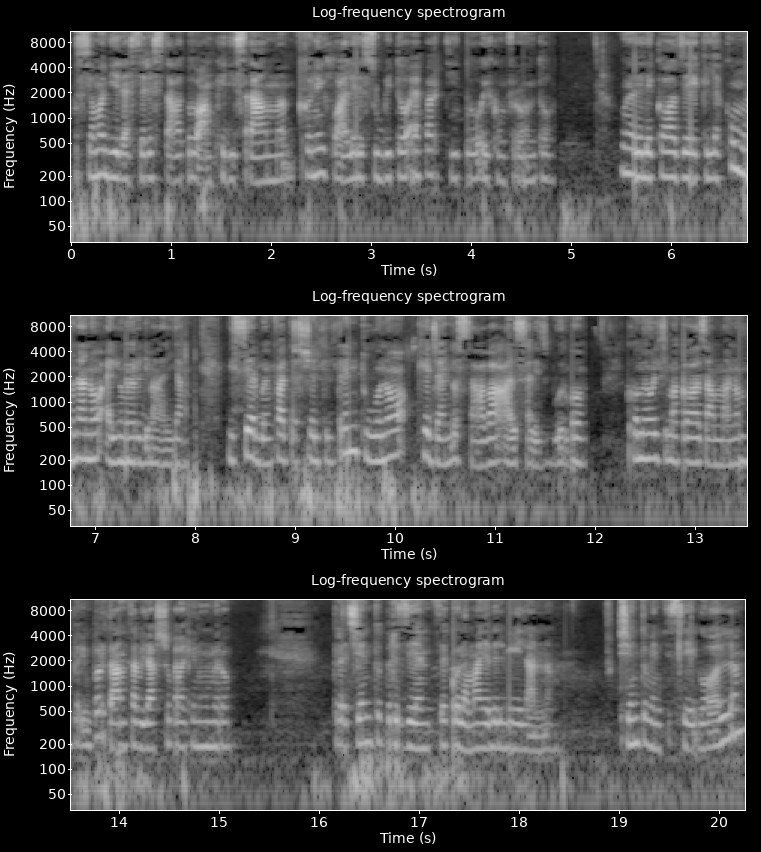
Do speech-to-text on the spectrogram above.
possiamo dire essere stato anche di Stam, con il quale subito è partito il confronto. Una delle cose che li accomunano è il numero di maglia. Il serbo infatti ha scelto il 31 che già indossava al Salisburgo. Come ultima cosa, ma non per importanza, vi lascio qualche numero. 300 presenze con la maglia del Milan, 126 gol.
